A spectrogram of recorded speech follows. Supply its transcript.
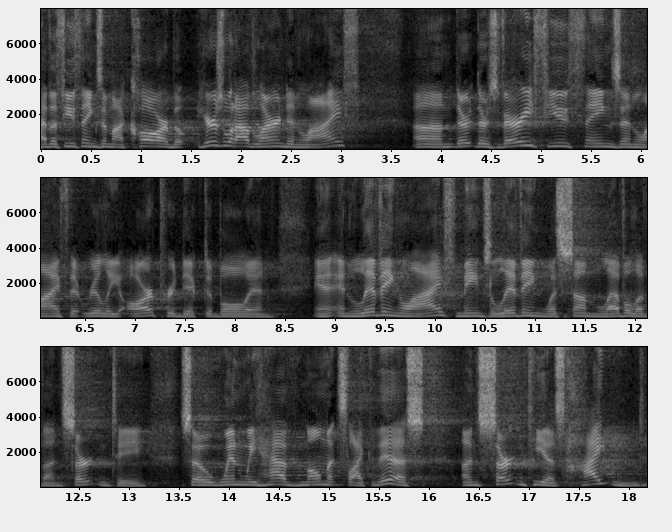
I have a few things in my car, but here's what I've learned in life. Um, there, there's very few things in life that really are predictable, and, and, and living life means living with some level of uncertainty. So when we have moments like this, uncertainty is heightened.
